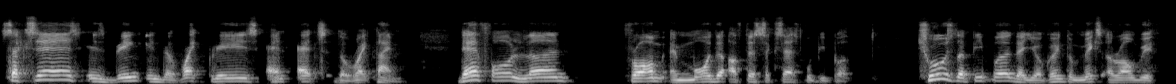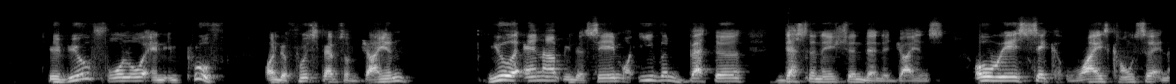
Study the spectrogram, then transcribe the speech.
Success is being in the right place and at the right time. Therefore, learn from and model after successful people. Choose the people that you're going to mix around with. If you follow and improve on the footsteps of giant, you will end up in the same or even better destination than the giants. Always seek wise counsel and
